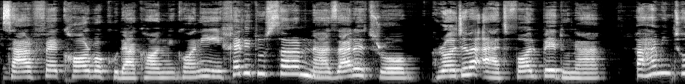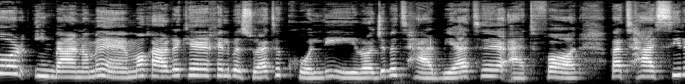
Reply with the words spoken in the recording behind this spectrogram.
صرف کار با کودکان می‌کنی خیلی دوست دارم نظرت رو راجع به اطفال بدونم. و همینطور این برنامه ما قراره که خیلی به صورت کلی راجع به تربیت اطفال و تاثیر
